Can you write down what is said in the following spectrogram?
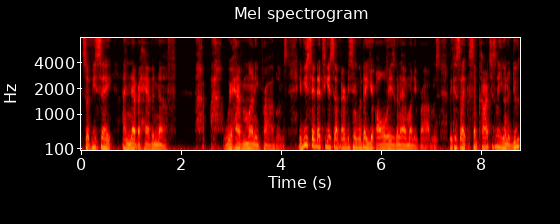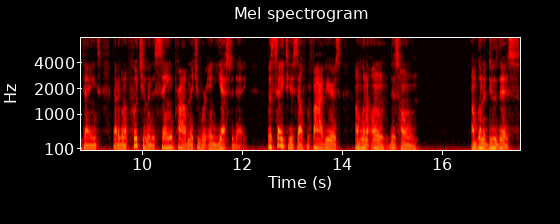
So if you say, I never have enough, we're having money problems. If you say that to yourself every single day, you're always going to have money problems because like subconsciously you're going to do things that are going to put you in the same problem that you were in yesterday. But say to yourself in 5 years, I'm going to own this home. I'm going to do this.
